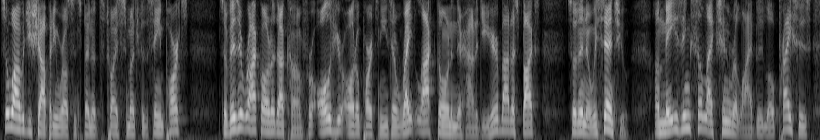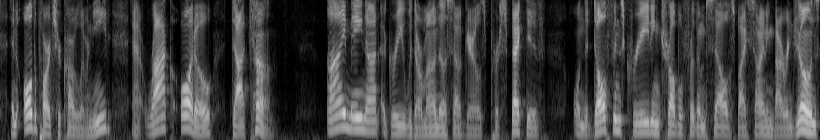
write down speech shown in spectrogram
So, why would you shop anywhere else and spend up to twice as much for the same parts? So, visit RockAuto.com for all of your auto parts needs and write locked on in their How Did You Hear About Us box so they know we sent you. Amazing selection, reliably low prices, and all the parts your car will ever need at RockAuto.com. I may not agree with Armando Salguero's perspective on the Dolphins creating trouble for themselves by signing Byron Jones,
